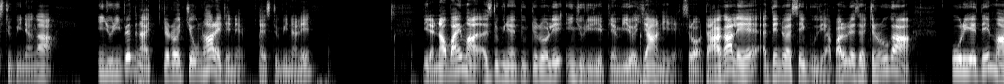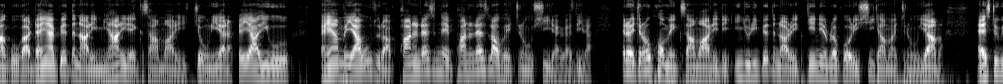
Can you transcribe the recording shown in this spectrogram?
S2B နန်က injury ပြဿနာတော်တော်ကြုံထားတယ်တင်တယ် S2B နန်လေဒီလားနောက်ပိုင်းမှာ S2B နန်သူတော်တော်လေး injury တွေပြန်ပြီးတော့ရနေတယ်ဆိုတော့ဒါကလည်းအတင်အတွက်စိတ်ပူစရာဘာလို့လဲဆိုတော့ကျွန်တော်တို့ကကိုရီအသင်းမှာကိုကဒဏ်ရာပြဿနာတွေများနေတဲ့ကစားမတွေကြုံနေရတာတရားစီကိုဒဏ်ရာမရဘူးဆိုတာ Fernandez နဲ့ Fernandez လောက်ပဲကျွန်တော်ရှိတာဗျာသိလားအဲ့တော့ကျွန်တော် comment ကစားမတွေဒီ injury ပြဿနာတွေကင်းတဲ့ record တွေရှိထားမှကျွန်တော်ရမှာ S2B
